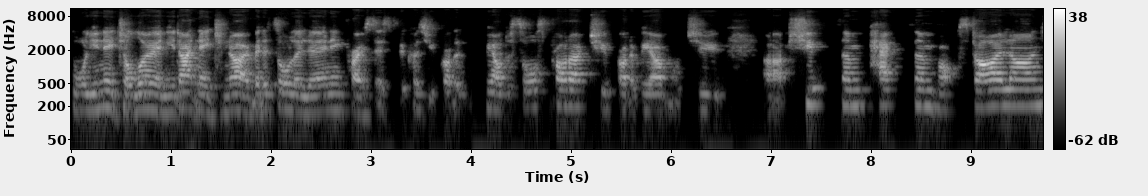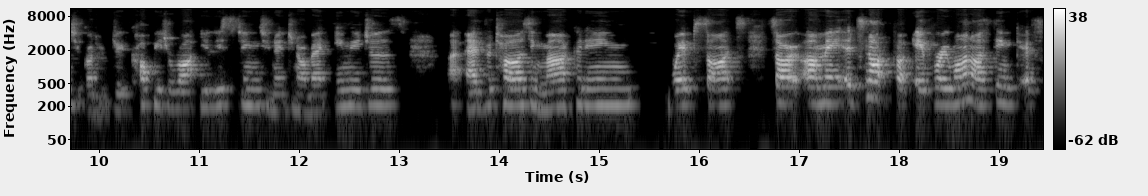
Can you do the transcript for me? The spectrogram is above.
well, you need to learn. You don't need to know, but it's all a learning process because you've got to be able to source products. You've got to be able to uh, ship them, pack them, box die lines. You've got to do copy to write your listings. You need to know about images, uh, advertising, marketing, websites. So, I mean, it's not for everyone. I think if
